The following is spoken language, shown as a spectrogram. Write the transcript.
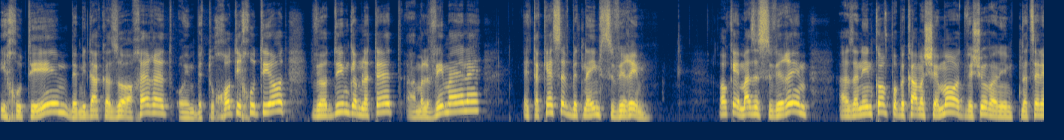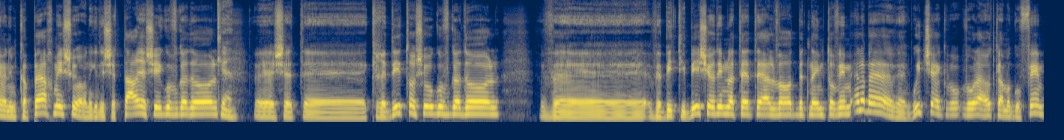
איכותיים במידה כזו או אחרת, או עם בטוחות איכותיות, ויודעים גם לתת, המלווים האלה, את הכסף בתנאים סבירים. אוקיי, מה זה סבירים? אז אני אנקוב פה בכמה שמות, ושוב, אני מתנצל אם אני מקפח מישהו, אבל נגיד יש את טריה שהיא גוף גדול, כן. ויש את אה, קרדיטו שהוא גוף גדול, ו... ו-BTB שיודעים לתת אה, הלוואות בתנאים טובים, אלה ב... וויצ'ק ואולי עוד כמה גופים,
